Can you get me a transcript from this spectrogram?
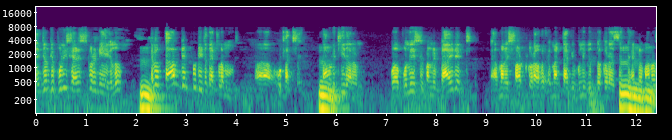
একজনকে পুলিশ অ্যারেস্ট করে নিয়ে গেল। এবং তার ডেড বডিটা দেখলাম উঠাচ্ছে। তাহলে কি দাঁড়ান পুলিশ মানে ডাইরেক্ট মানে শর্ট করা হয় মানে তাকে গুলিবিদ্ধ করা হয়েছে একটা মানুষ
